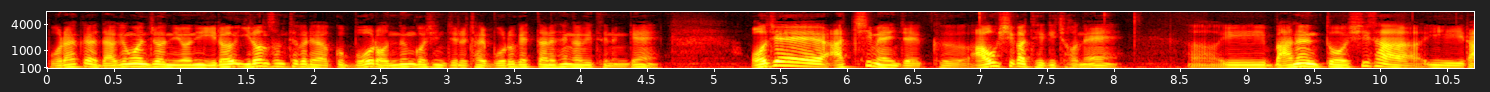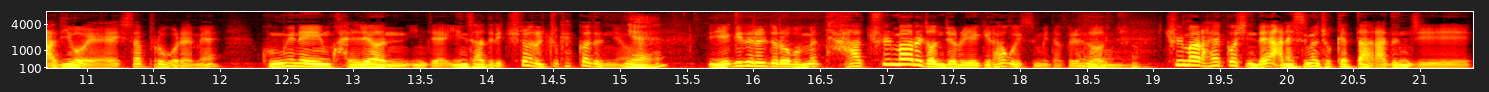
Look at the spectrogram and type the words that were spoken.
뭐랄까요 나경원 전 의원이 이런 이런 선택을 해갖고 뭘 얻는 것인지를 잘 모르겠다는 생각이 드는 게 어제 아침에 이제 그 9시가 되기 전에 어, 이 많은 또 시사 이 라디오에 시사 프로그램에 국민의힘 관련 이제 인사들이 출연을 쭉 했거든요. 예. 얘기들을 들어보면 다 출마를 전제로 얘기를 하고 있습니다. 그래서 음. 출마를 할 것인데 안 했으면 좋겠다라든지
